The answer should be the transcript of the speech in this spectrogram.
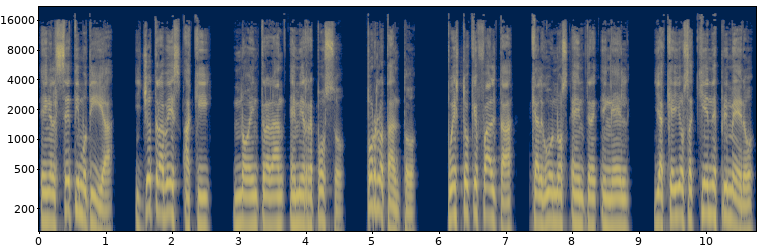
en el séptimo día, y otra vez aquí no entrarán en mi reposo. Por lo tanto, puesto que falta que algunos entren en él, y aquellos a quienes primero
